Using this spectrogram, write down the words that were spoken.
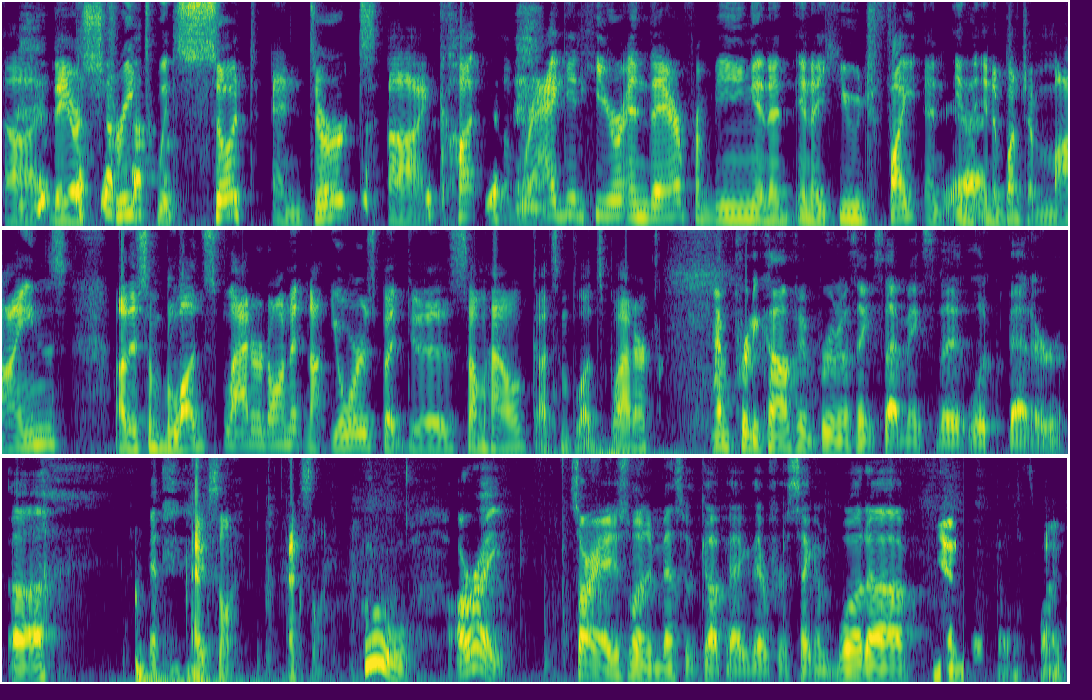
uh, they are streaked with soot and dirt, uh, cut ragged here and there from being in a in a huge fight and Yeah. in, in a bunch of mines. Uh, there's some blood splattered on it, not yours, but uh, somehow got some blood splatter. I'm pretty confident Bruno thinks that makes it look better. Uh, Excellent, excellent. Whew. All right. Sorry, I just wanted to mess with Gutbag there for a second. What? Uh, Yeah, no, that's fine.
